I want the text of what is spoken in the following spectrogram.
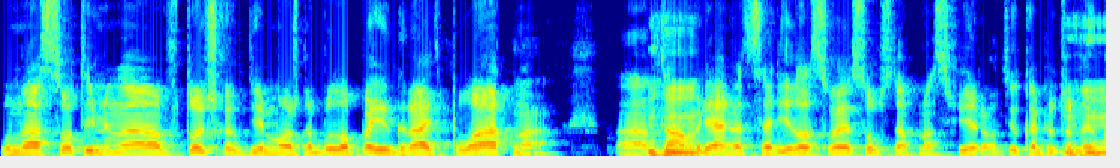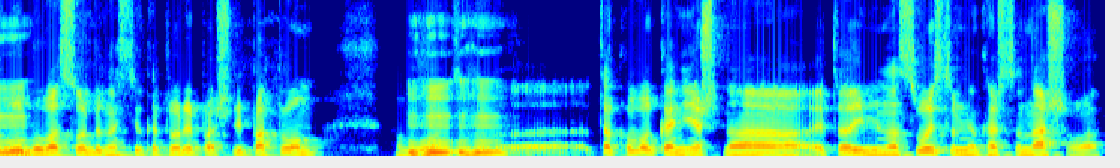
У нас вот именно в точках, где можно было поиграть платно, mm-hmm. там реально царила своя собственная атмосфера. Вот и компьютерные mm-hmm. клубы, в особенности, которые пошли потом, вот, mm-hmm. такого, конечно, это именно свойство, мне кажется, нашего,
